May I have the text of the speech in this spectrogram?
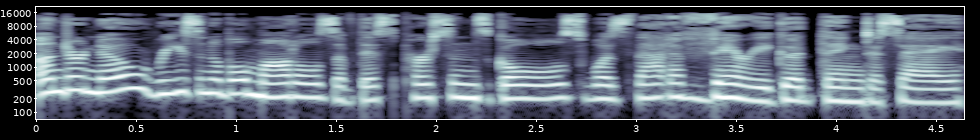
Under no reasonable models of this person's goals was that a very good thing to say.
